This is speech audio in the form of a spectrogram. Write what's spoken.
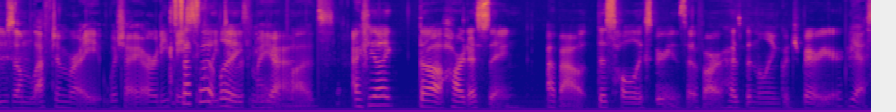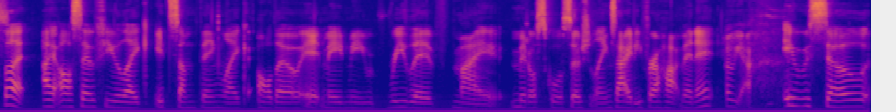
lose them left and right, which I already basically what, do like, with my yeah. AirPods. I feel like the hardest thing about this whole experience so far has been the language barrier. Yes. But I also feel like it's something like although it made me relive my middle school social anxiety for a hot minute, oh yeah. it was so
